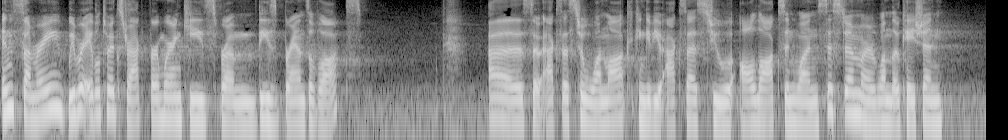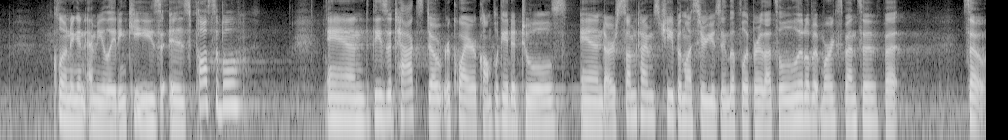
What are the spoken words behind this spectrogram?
in summary, we were able to extract firmware and keys from these brands of locks. Uh, so access to one lock can give you access to all locks in one system or one location cloning and emulating keys is possible. And these attacks don't require complicated tools and are sometimes cheap unless you're using the flipper. That's a little bit more expensive, but so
